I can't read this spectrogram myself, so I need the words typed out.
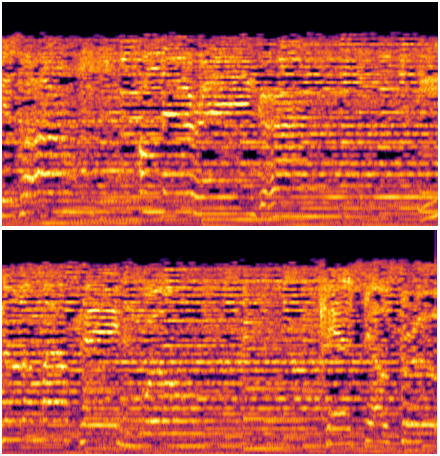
his love on their anger. None of my pain will. woe can show through.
